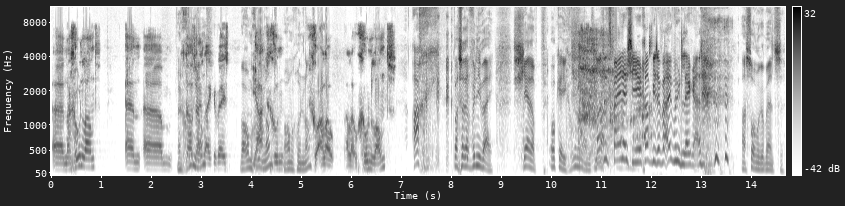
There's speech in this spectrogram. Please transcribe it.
Uh, naar Groenland. En um, daar zijn wij geweest. Waarom Ja, Groenland? Groen- Waarom Groenland? Gro- hallo, hallo, Groenland. Ach, ik was er even niet bij. Scherp. Oké, Groenland. Ja. Altijd fijn als je je grapjes even uit moet leggen. Aan sommige mensen.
